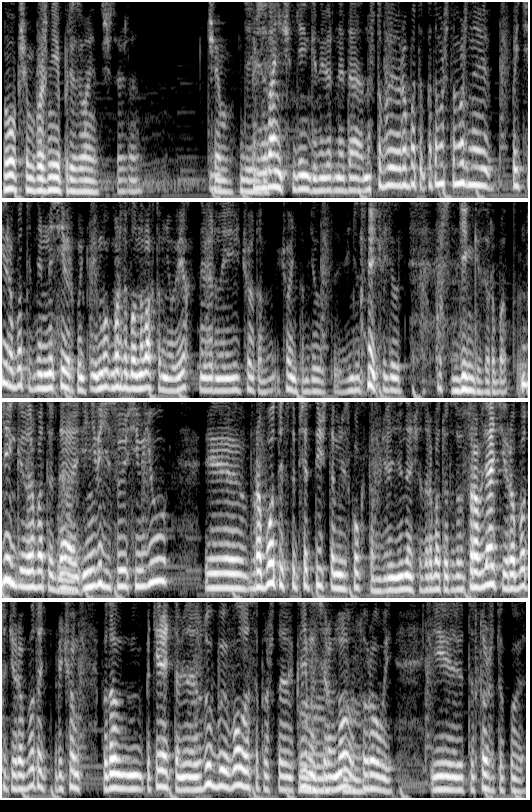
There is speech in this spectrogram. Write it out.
Ну, в общем, важнее призвание, ты считаешь, да? Чем деньги. Призвание, чем деньги, наверное, да. Ну, чтобы работать, потому что можно пойти работать, наверное, на север какой-нибудь. И мо- Можно было на вахту мне уехать, наверное, и что там, что они там делают? Я не знаю, что делают. Просто деньги зарабатывают. Деньги зарабатывают, да, Да. и не видеть свою семью, э, работать 150 тысяч там или сколько там, я не знаю, сейчас зарабатывают, это отправлять и работать, и работать, причем потом потерять там знаю, зубы, волосы, потому что климат все равно суровый, и это тоже такое.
